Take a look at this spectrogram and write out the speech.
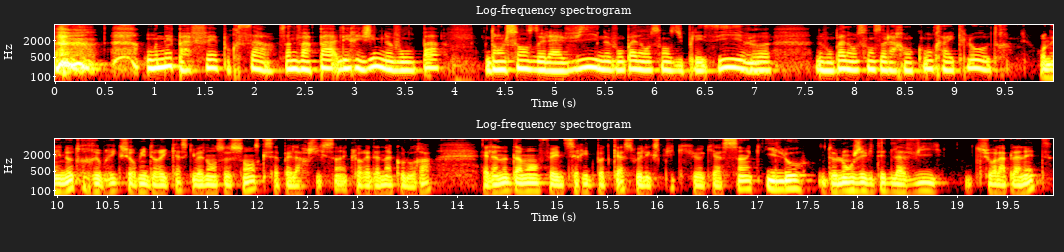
on n'est pas fait pour ça. Ça ne va pas. Les régimes ne vont pas dans le sens de la vie, ne vont pas dans le sens du plaisir, euh, ne vont pas dans le sens de la rencontre avec l'autre. On a une autre rubrique sur Midoricas qui va dans ce sens, qui s'appelle Archi 5, Loredana Colura. Elle a notamment fait une série de podcasts où elle explique qu'il y a 5 îlots de longévité de la vie sur la planète.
